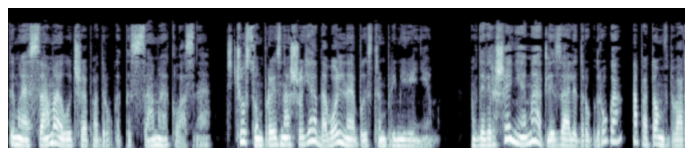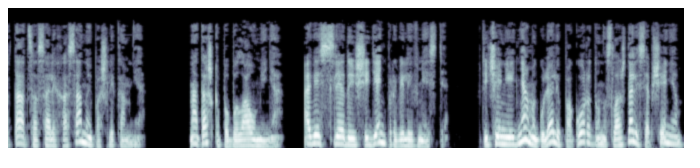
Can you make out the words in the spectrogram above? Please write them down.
Ты моя самая лучшая подруга, ты самая классная». С чувством произношу я, довольная быстрым примирением. В довершение мы отлизали друг друга, а потом в два рта отсосали Хасану и пошли ко мне. Наташка побыла у меня, а весь следующий день провели вместе. В течение дня мы гуляли по городу, наслаждались общением,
